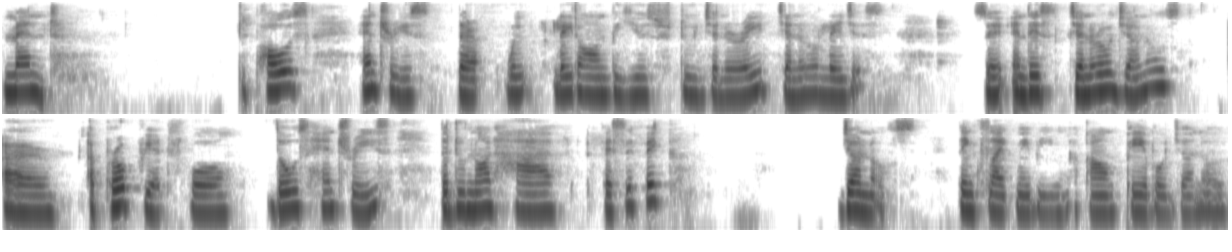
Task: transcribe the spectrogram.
meant to pose entries that will later on be used to generate general ledgers. So, and these general journals are appropriate for those entries that do not have specific journals. Things like maybe account payable journal,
